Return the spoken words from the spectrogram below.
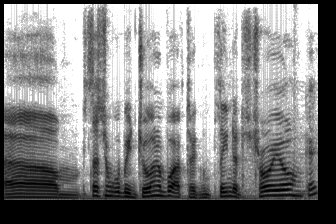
Um, session will be joinable after completing the tutorial, okay?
